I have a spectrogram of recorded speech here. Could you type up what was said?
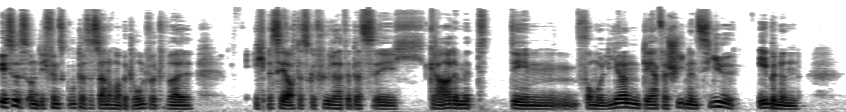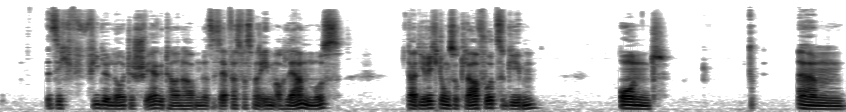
Ist es und ich finde es gut, dass es da nochmal betont wird, weil ich bisher auch das Gefühl hatte, dass ich gerade mit dem Formulieren der verschiedenen Zielebenen sich viele Leute schwer getan haben. Das ist etwas, was man eben auch lernen muss, da die Richtung so klar vorzugeben und ähm,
